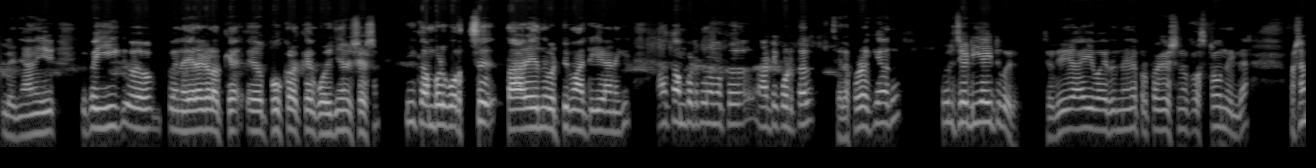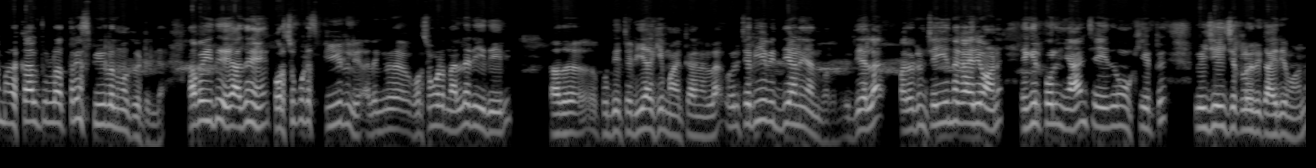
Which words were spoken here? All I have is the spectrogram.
അല്ലേ? ഞാൻ ഈ ഇപ്പം ഈ പിന്നെ ഇലകളൊക്കെ പൂക്കളൊക്കെ കൊഴിഞ്ഞതിന് ശേഷം ഈ കമ്പൾ കുറച്ച് താഴെ നിന്ന് വെട്ടി മാറ്റുകയാണെങ്കിൽ ആ കമ്പെടുത്ത് നമുക്ക് നാട്ടി കൊടുത്താൽ ചിലപ്പോഴൊക്കെ അത് ഒരു ചെടിയായിട്ട് വരും. ചെടിയായി വരുന്നതിന് പ്രൊപ്പഗേഷന് പ്രശ്നമൊന്നുമില്ല. പക്ഷേ മഴക്കാലത്തുള്ള അത്രയും സ്പീഡിൽ നമുക്ക് കിട്ടില്ല. അപ്പോൾ ഇത് അതിന് കുറച്ചും കൂടെ സ്പീഡിൽ അല്ലെങ്കിൽ കുറച്ചും കൂടെ നല്ല രീതിയിൽ അത് പുതിയ ചെടിയാക്കി മാറ്റാനുള്ള ഒരു ചെറിയ വിദ്യയാണ് ഞാൻ പറയുന്നത്. വിദ്യയല്ല പലരും ചെയ്യുന്ന കാര്യമാണ്. എങ്കിൽ പോലും ഞാൻ ചെയ്ത് നോക്കിയിട്ട് വിജയിച്ചിട്ടുള്ള ഒരു കാര്യമാണ്.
